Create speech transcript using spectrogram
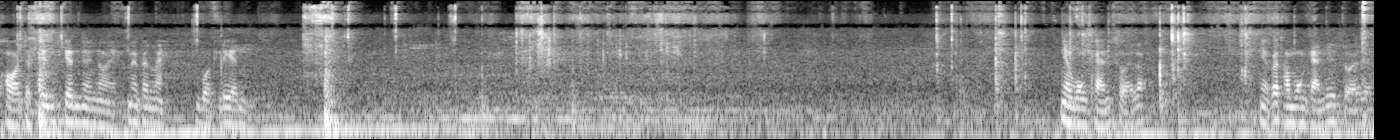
คอจะเพี้ยนๆหน่อยๆ ไม่เป็นไร บทเรียน เนี่ยวงแขนสวยแล้ว เนี่ยก็ทำวงแขนได้สวยเลย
